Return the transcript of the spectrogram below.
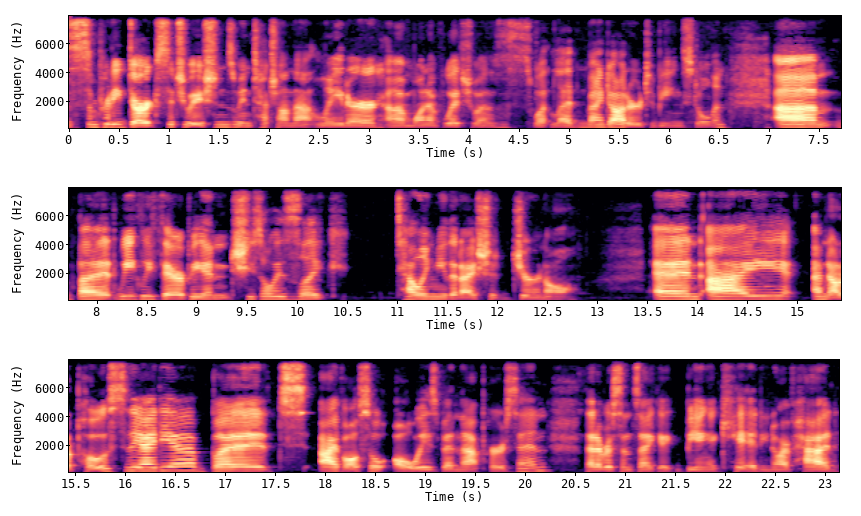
some pretty dark situations. We can touch on that later. Um, one of which was what led my daughter to being stolen. Um, but weekly therapy, and she's always like telling me that I should journal. And I am not opposed to the idea, but I've also always been that person that ever since like being a kid, you know, I've had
